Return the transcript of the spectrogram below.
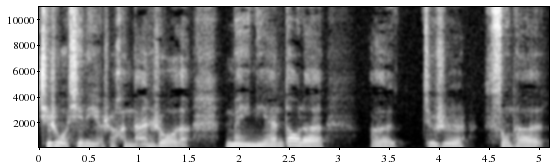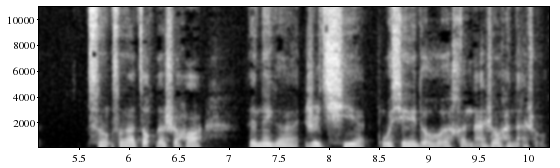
其实我心里也是很难受的。每年到了，呃，就是送他送送他走的时候的那个日期，我心里都会很难受，很难受。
